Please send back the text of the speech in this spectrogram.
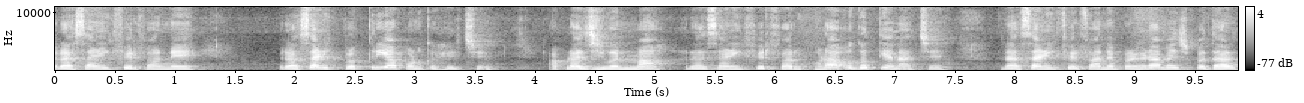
રાસાયણિક ફેરફારને રાસાયણિક પ્રક્રિયા પણ કહે છે. આપણા જીવનમાં રાસાયણિક ફેરફાર ઘણા અગત્યના છે. રાસાયણિક ફેરફારને પરિણામે જ પદાર્થ,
